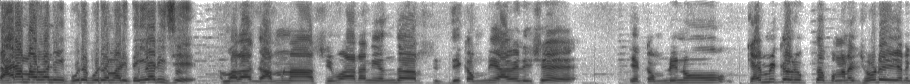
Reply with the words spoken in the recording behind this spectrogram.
તારા મારવાની પૂરેપૂરી અમારી તૈયારી છે. અમારા ગામના સીમાડાની અંદર સિદ્ધિ કંપની આવેલી છે. એ કંપનીનું કેમિકલયુક્ત પાણી છોડી અને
